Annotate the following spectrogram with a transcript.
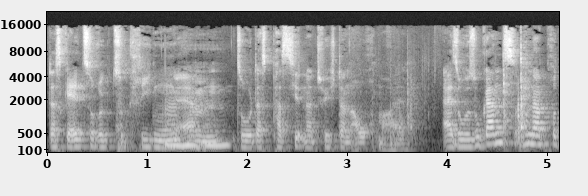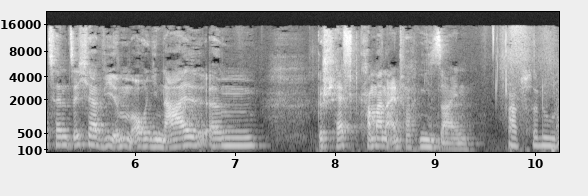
das Geld zurückzukriegen. Mhm. Ähm, so, das passiert natürlich dann auch mal. Also so ganz 100% sicher wie im Originalgeschäft ähm, kann man einfach nie sein. Absolut.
